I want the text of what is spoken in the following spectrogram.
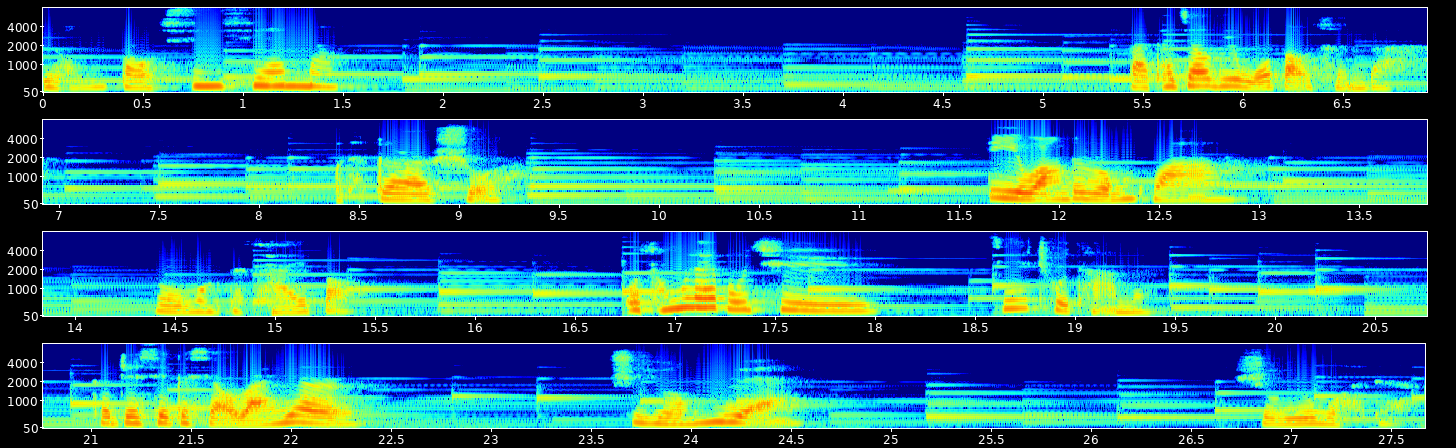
永葆新鲜吗？把它交给我保存吧，我的歌儿说。帝王的荣华，富翁的财宝，我从来不去接触他们。可这些个小玩意儿，是永远属于我的。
